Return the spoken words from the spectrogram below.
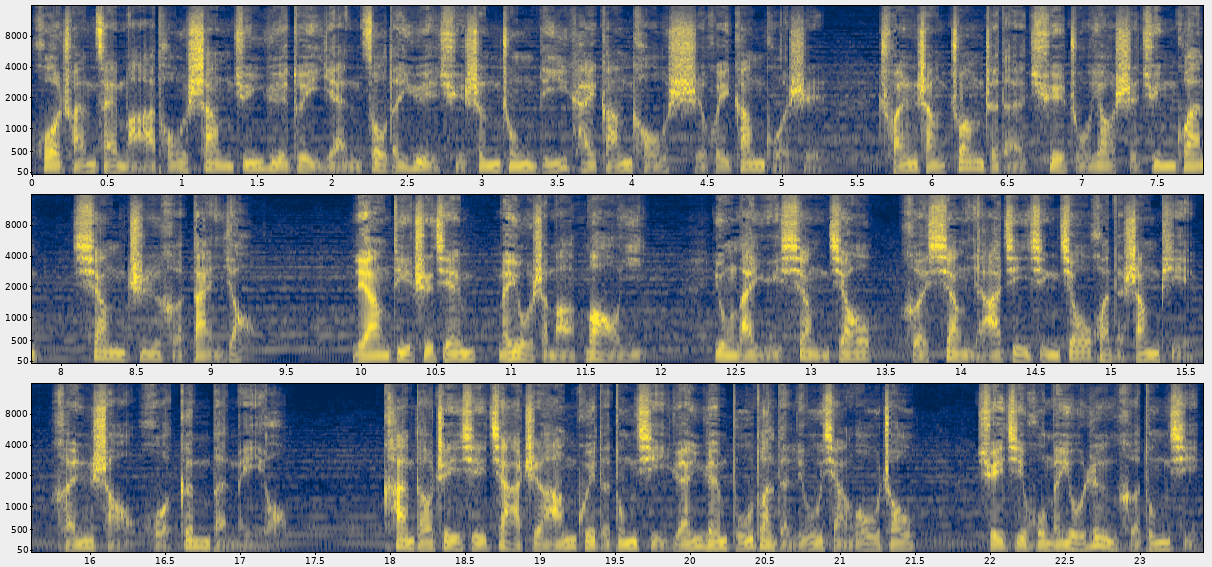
货船在码头上军乐队演奏的乐曲声中离开港口驶回刚果时，船上装着的却主要是军官、枪支和弹药。两地之间没有什么贸易。用来与橡胶和象牙进行交换的商品很少或根本没有。看到这些价值昂贵的东西源源不断地流向欧洲，却几乎没有任何东西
